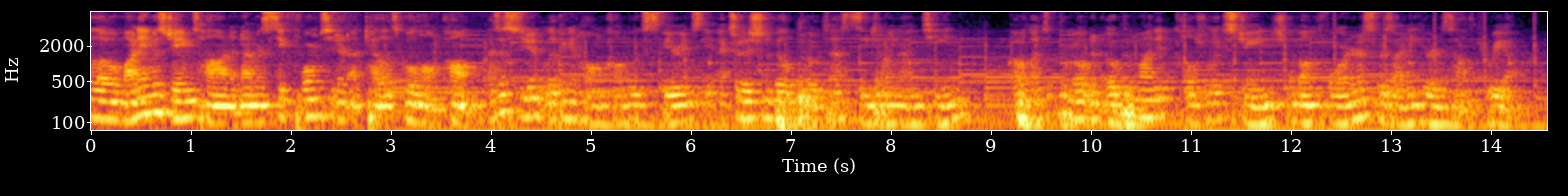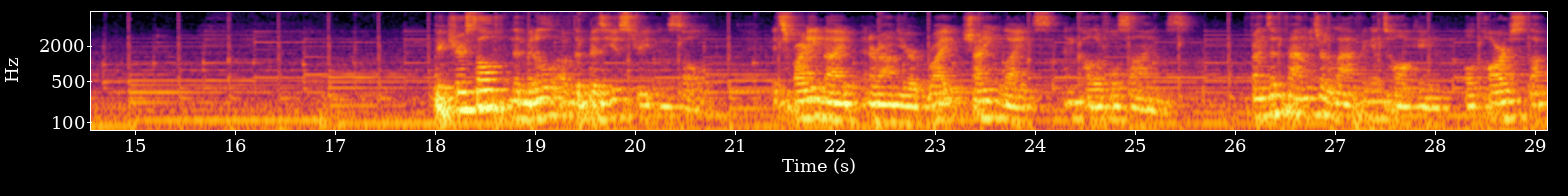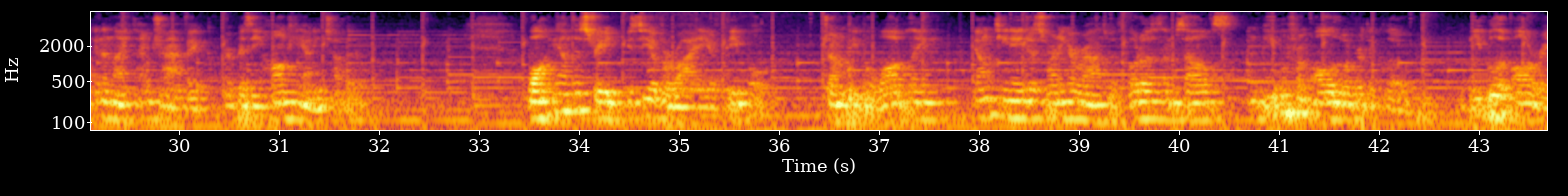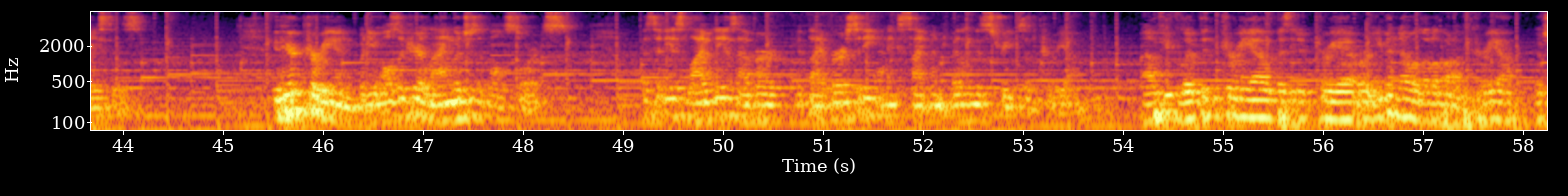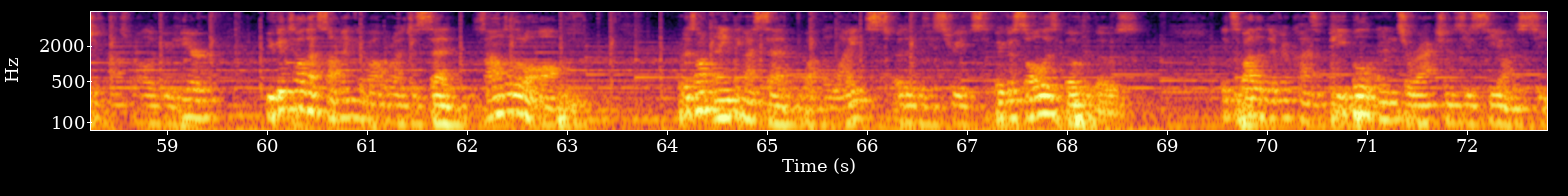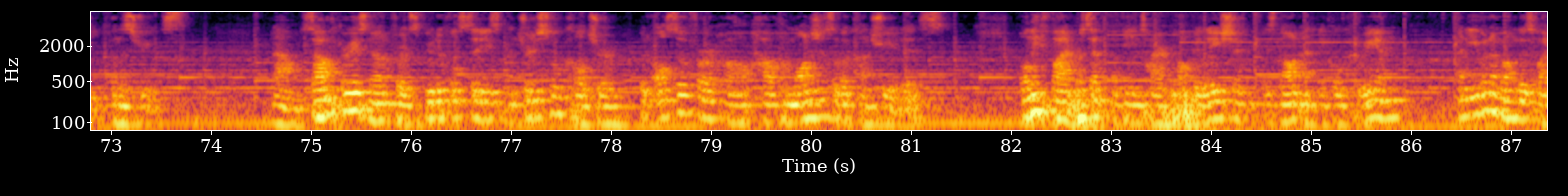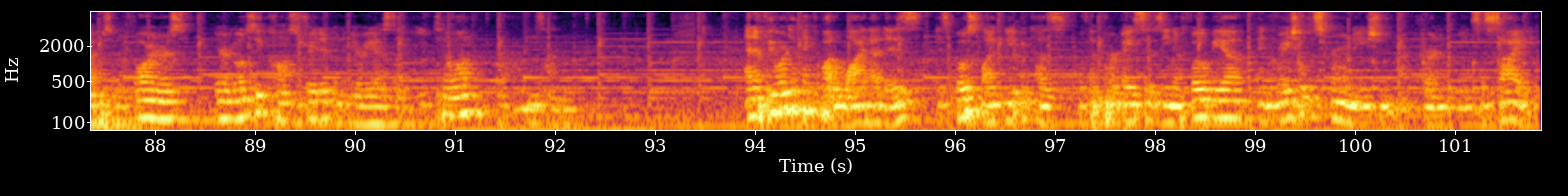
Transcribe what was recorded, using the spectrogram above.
Hello, my name is James Han and I'm a sixth form student at Kellett School, Hong Kong. As a student living in Hong Kong who experienced the extradition bill protests in 2019, I would like to promote an open-minded cultural exchange among foreigners residing here in South Korea. Picture yourself in the middle of the busiest street in Seoul. It's Friday night and around you are bright, shining lights and colorful signs. Friends and families are laughing and talking, while cars stuck in the nighttime traffic are busy honking at each other. Walking down the street, you see a variety of people. Drunk people wobbling, young teenagers running around with photos of themselves, and people from all over the globe. People of all races. You hear Korean, but you also hear languages of all sorts. The city is lively as ever, with diversity and excitement filling the streets of Korea. Now, if you've lived in Korea, visited Korea, or even know a little about Korea, which accounts for all of you here, you can tell that something about what I just said sounds a little off. But it's not anything I said about the lights or the busy streets, because Seoul is both of those. It's about the different kinds of people and interactions you see on the, street, on the streets. Now, South Korea is known for its beautiful cities and traditional culture, but also for how, how homogenous of a country it is. Only 5% of the entire population is non-ethnical Korean, and even among those 5% of foreigners, they are mostly concentrated in areas like Itaewon or Ansan. And if we were to think about why that is, it's most likely because of the pervasive xenophobia and racial discrimination in our current Korean society.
